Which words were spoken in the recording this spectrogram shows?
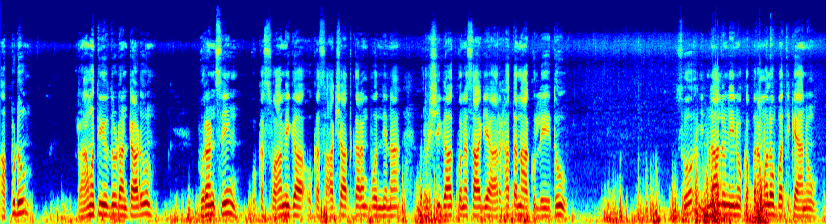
అప్పుడు రామతీర్థుడు అంటాడు పురణ్ సింగ్ ఒక స్వామిగా ఒక సాక్షాత్కారం పొందిన ఋషిగా కొనసాగే అర్హత నాకు లేదు. సో ఇన్నాళ్ళు నేను ఒక భ్రమలో బతికాను.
